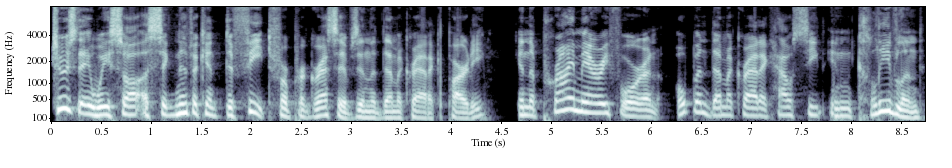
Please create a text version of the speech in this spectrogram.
Tuesday, we saw a significant defeat for progressives in the Democratic Party. In the primary for an open Democratic House seat in Cleveland,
